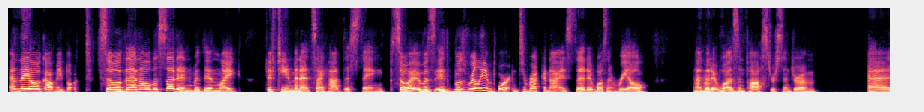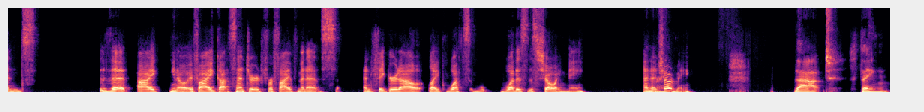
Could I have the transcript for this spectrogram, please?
and they all got me booked. So then all of a sudden, within like 15 minutes, I had this thing. So it was it was really important to recognize that it wasn't real and mm-hmm. that it was imposter syndrome and that i you know if i got centered for five minutes and figured out like what's what is this showing me? And it right. showed me. That thing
